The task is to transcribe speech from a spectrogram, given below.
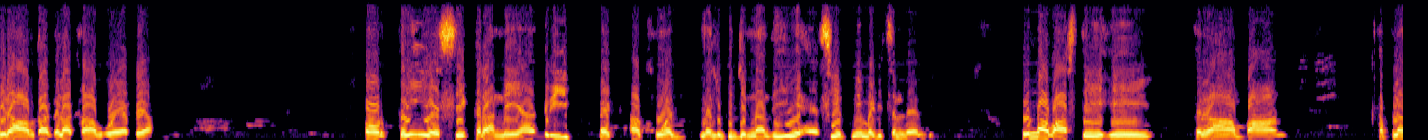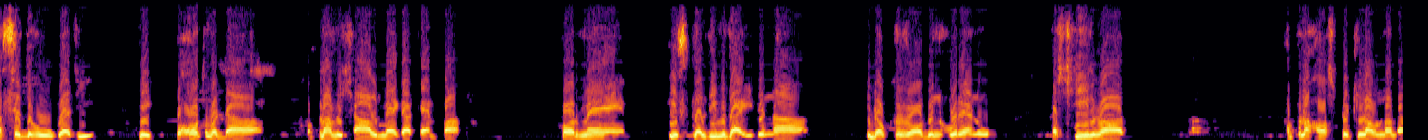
ਮੇਰਾ ਆਪ ਦਾ ਗਲਾ ਖਰਾਬ ਹੋਇਆ ਪਿਆ। ਔਰ ਕਈ ਐਸੇ ਘਰਾਣੇ ਆ, ਗਰੀਬ ਆਖੂਆਂ, ਮਤਲਬ ਕਿ ਜਿਨ੍ਹਾਂ ਦੀ ਇਹ ਹੈਸੀਅਤ ਨਹੀਂ ਮੈਡੀਸਨ ਲੈਣ ਦੀ। ਉਹਨਾਂ ਵਾਸਤੇ ਇਹ ਰਾਮਬਾਣ ਆਪਣਾ ਸਿੱਧ ਹੋਊਗਾ ਜੀ। ਇੱਕ ਬਹੁਤ ਵੱਡਾ ਆਪਣਾ ਵਿਸ਼ਾਲ ਮੈਗਾ ਕੈਂਪ ਆ। ਔਰ ਮੈਂ ਇਸ ਗੱਲ ਦੀ ਵਧਾਈ ਦਿੰਦਾ ਡਾਕਟਰ ਰੋਬਿਨ ਹੋਰਿਆਂ ਨੂੰ ਅਸ਼ੀਰਵਾਦ ਆਪਣਾ ਹਸਪੀਟਲ ਆ ਉਹਨਾਂ ਦਾ,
